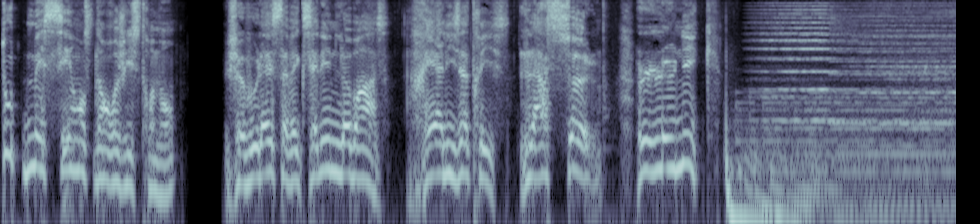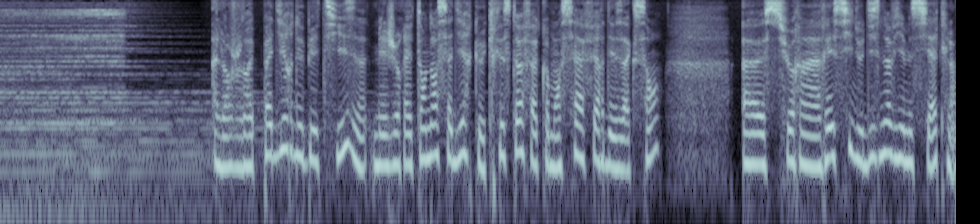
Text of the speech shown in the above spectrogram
toutes mes séances d'enregistrement, je vous laisse avec Céline Lebras, réalisatrice, la seule, l'unique. Alors je voudrais pas dire de bêtises, mais j'aurais tendance à dire que Christophe a commencé à faire des accents euh, sur un récit du 19e siècle,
